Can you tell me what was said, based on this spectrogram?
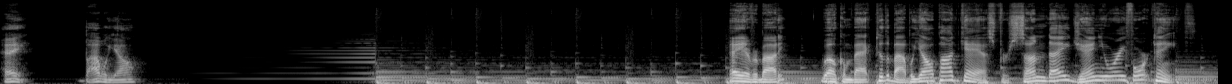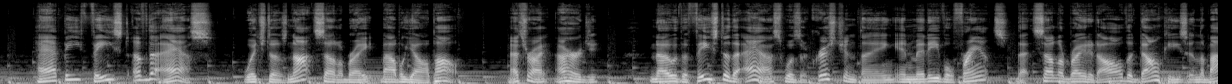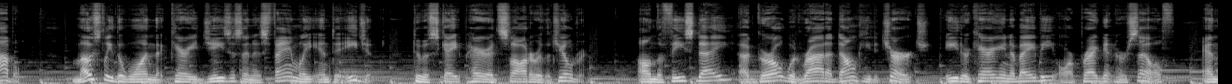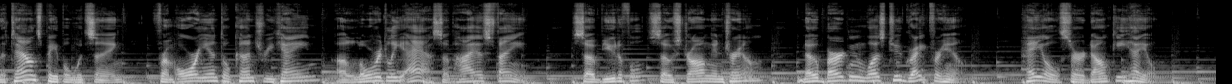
Hey, Bible, y'all. Hey, everybody. Welcome back to the Bible Y'all podcast for Sunday, January 14th. Happy Feast of the Ass, which does not celebrate Bible Y'all Paul. That's right, I heard you. No, the Feast of the Ass was a Christian thing in medieval France that celebrated all the donkeys in the Bible, mostly the one that carried Jesus and his family into Egypt to escape Herod's slaughter of the children. On the feast day, a girl would ride a donkey to church, either carrying a baby or pregnant herself, and the townspeople would sing, From Oriental country came a lordly ass of highest fame, so beautiful, so strong and trim, no burden was too great for him. Hail, Sir Donkey, hail.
